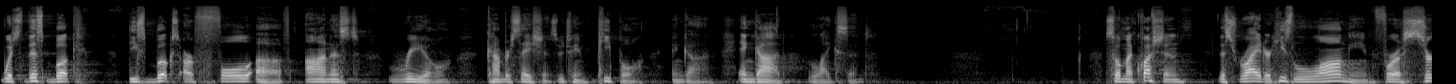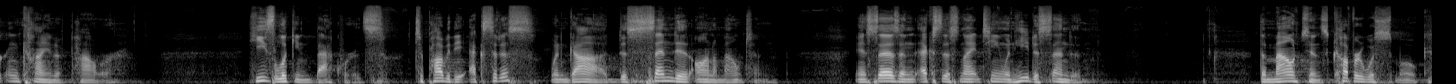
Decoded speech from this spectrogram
which this book, these books are full of honest, real conversations between people and God. And God likes it. So, my question this writer, he's longing for a certain kind of power. He's looking backwards to probably the Exodus when God descended on a mountain. And it says in Exodus 19, when he descended, the mountains covered with smoke,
